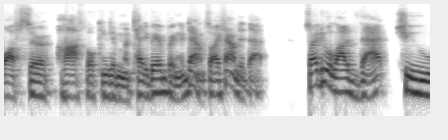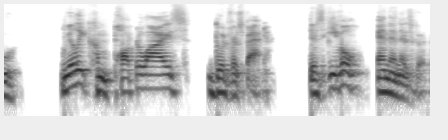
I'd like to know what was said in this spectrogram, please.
officer hospital can give them a teddy bear and bring it down so i founded that so I do a lot of that to really compartmentalize good versus bad. There's evil and then there's good.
